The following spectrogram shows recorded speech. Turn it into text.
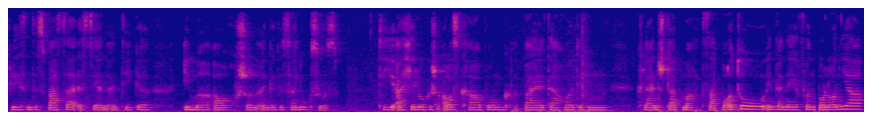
Fließendes Wasser ist ja in Antike immer auch schon ein gewisser Luxus. Die archäologische Ausgrabung bei der heutigen Kleinstadt Marzabotto in der Nähe von Bologna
